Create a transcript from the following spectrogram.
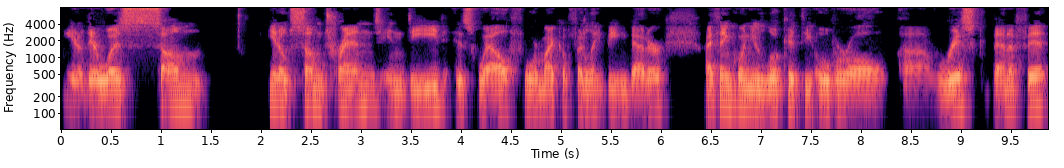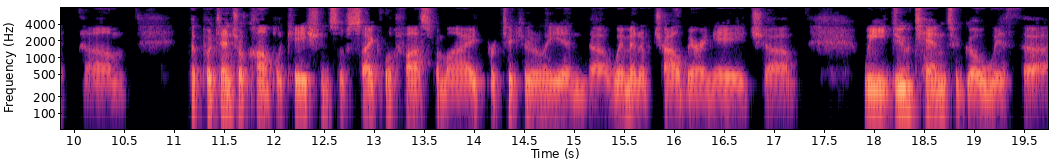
you know there was some you know, some trend indeed as well for mycophenolate being better. I think when you look at the overall uh, risk benefit, um, the potential complications of cyclophosphamide, particularly in uh, women of childbearing age, um, we do tend to go with uh,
